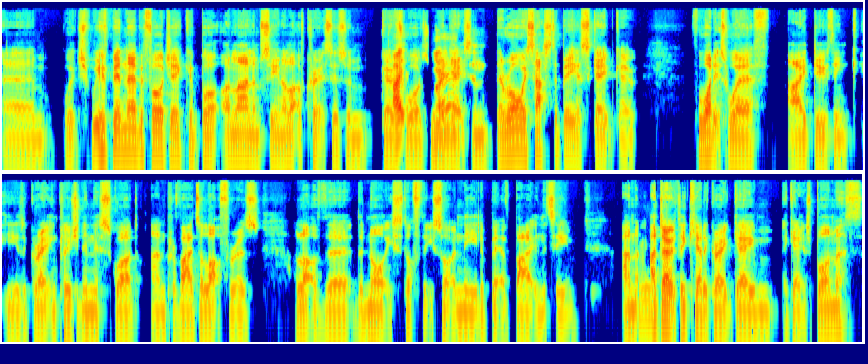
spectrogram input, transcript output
um, which we've been there before, Jacob. But online, I'm seeing a lot of criticism go I- towards Ryan yeah. Yates, and there always has to be a scapegoat. For what it's worth, I do think he is a great inclusion in this squad and provides a lot for us. A lot of the the naughty stuff that you sort of need, a bit of bite in the team. And Mm. I don't think he had a great game against Bournemouth,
